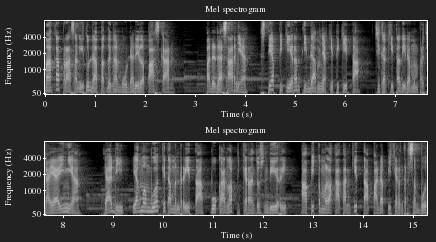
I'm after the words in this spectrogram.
maka perasaan itu dapat dengan mudah dilepaskan. Pada dasarnya, setiap pikiran tidak menyakiti kita jika kita tidak mempercayainya. Jadi, yang membuat kita menderita bukanlah pikiran itu sendiri, tapi kemelekatan kita pada pikiran tersebut.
